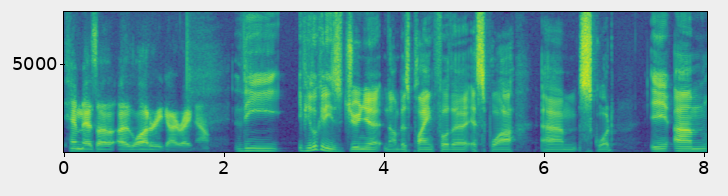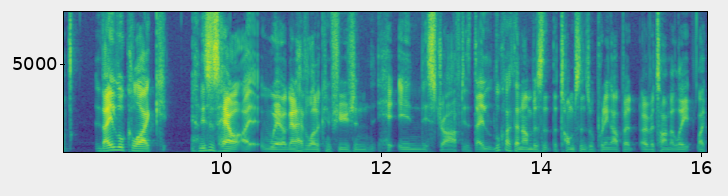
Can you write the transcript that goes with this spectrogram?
him as a, a lottery guy right now. The if you look at his junior numbers playing for the Espoir um, squad, it, um, they look like and this is how I, where we're going to have a lot of confusion in this draft is they look like the numbers that the Thompsons were putting up at overtime elite, like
